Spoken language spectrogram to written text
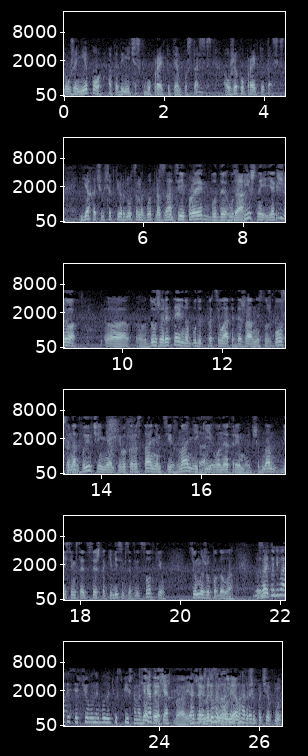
но уже не по академическому проекту Темпус Тасис, а уже по проекту Тасис. Я хочу все-таки вернуться на год назад. І цей проект буде успішний, да. якщо е, дуже ретельно будуть працювати державні службовці Абсолютно. над вивченням і використанням цих знань, які да. вони отримують, щоб нам 80, все ж таки 80% цю межу подолати. Будемо знаете, сподіватися, що вони будуть успішно навчатися. Я теж, да, я теж. Я багато... хочу подчеркнуть,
